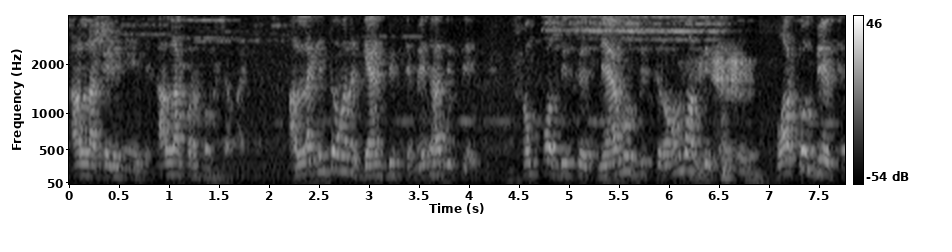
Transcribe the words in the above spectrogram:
আল্লাহ কেড়ে নিয়ে গেছে। আল্লাহ করে দোষটা পায় আল্লাহ কিন্তু আমাদের জ্ঞান দিচ্ছে, মেধা দিচ্ছে, সম্পদ দিচ্ছে, নিয়ামত দিচ্ছে, রহমত দিচ্ছে, বরকত দিয়েছে।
